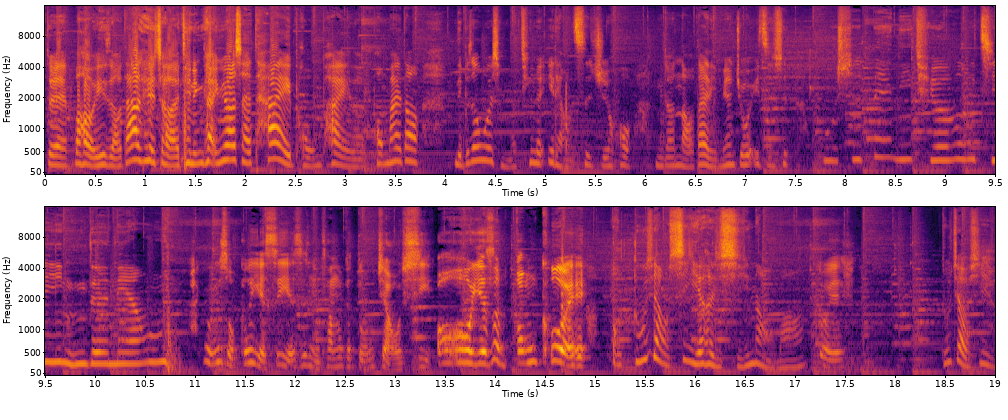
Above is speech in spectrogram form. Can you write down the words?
对，不好意思哦，大家可以找来听听看，因为它实在太澎湃了，澎湃到你不知道为什么，听了一两次之后，你的脑袋里面就会一直是“我是被你囚禁的鸟”。还有一首歌也是，也是你唱那个独角戏哦，也是很崩溃哦。独角戏也很洗脑吗？对，独角戏。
